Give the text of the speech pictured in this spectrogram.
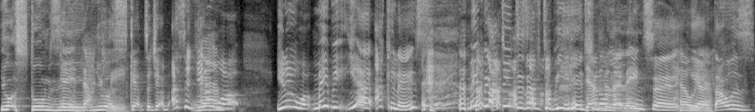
you got Stormzy, Exactly. you got Skepta. I said, you Yeah. know what? You know what? Maybe, yeah, accolades. Maybe I do deserve to be here. Do you know what I Definitely. mean? So Hell yeah, yes. that was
